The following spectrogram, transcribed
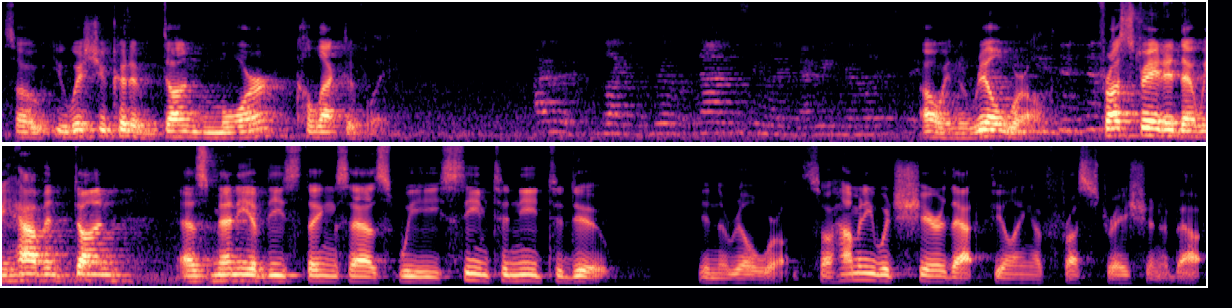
So you wish you could have done more collectively? I would like, real, not in simulation, I mean realistic. Oh, in the real world. Frustrated that we haven't done as many of these things as we seem to need to do in the real world. So how many would share that feeling of frustration about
